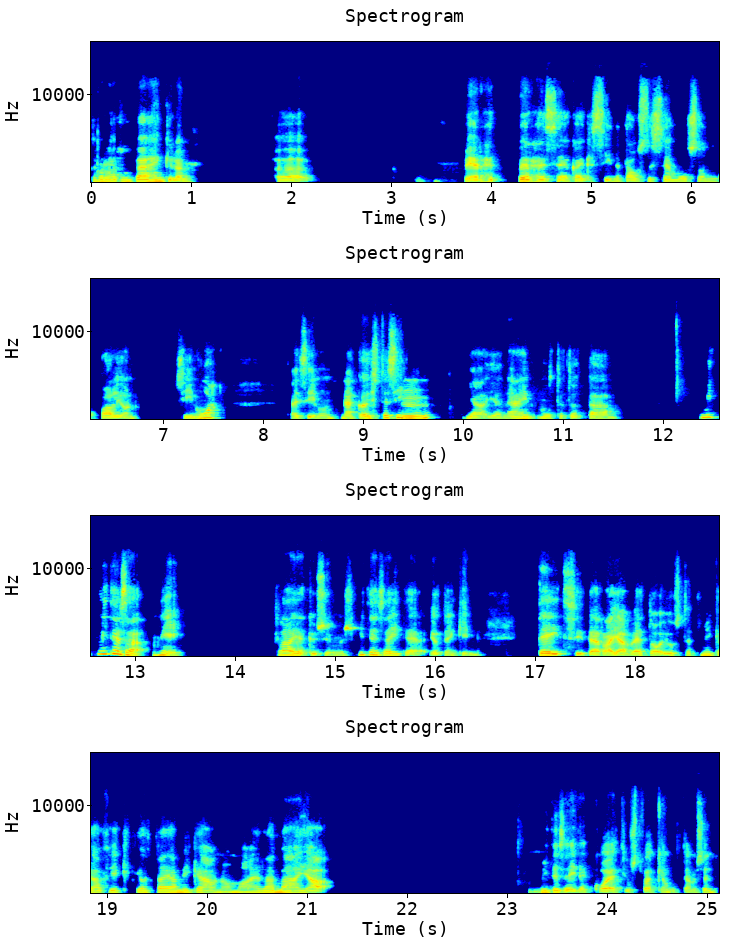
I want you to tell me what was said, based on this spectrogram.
tavallaan sun päähenkilön ö, perhe, perheessä ja kaikessa siinä taustassa ja muussa on niin paljon sinua tai sinun näköistäsi mm. ja, ja näin, mutta tota, mi, miten sä, niin, laaja kysymys, miten sä itse jotenkin teit sitä rajavetoa just, että mikä on fiktiota ja mikä on oma elämää ja miten sä itse koet just vaikka jonkun tämmöisen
